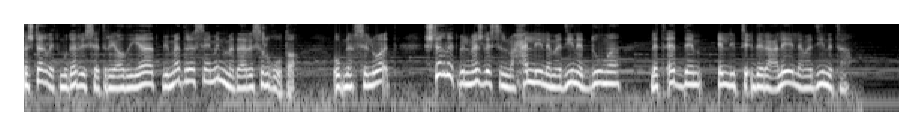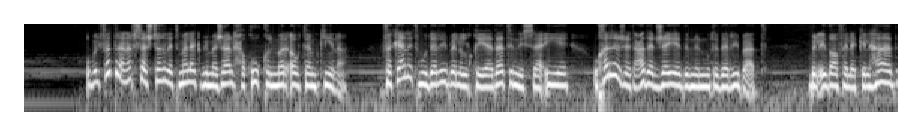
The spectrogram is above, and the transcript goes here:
فاشتغلت مدرسة رياضيات بمدرسة من مدارس الغوطة. وبنفس الوقت اشتغلت بالمجلس المحلي لمدينة دوما لتقدم اللي بتقدر عليه لمدينتها. وبالفترة نفسها اشتغلت ملك بمجال حقوق المرأة وتمكينها. فكانت مدربة للقيادات النسائية وخرجت عدد جيد من المتدربات. بالإضافة لكل هاد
